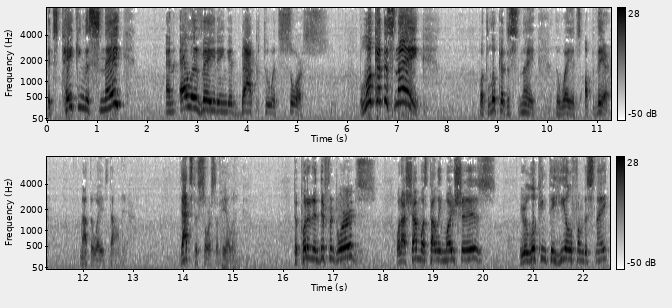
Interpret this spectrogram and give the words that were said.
It's taking the snake and elevating it back to its source. Look at the snake, but look at the snake the way it's up there, not the way it's down here. That's the source of healing. To put it in different words, what Hashem was telling Moshe is you're looking to heal from the snake.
